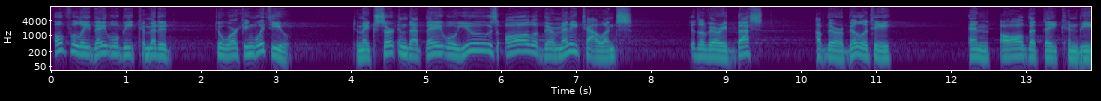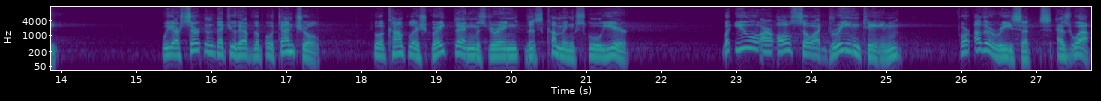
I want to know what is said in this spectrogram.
Hopefully, they will be committed to working with you to make certain that they will use all of their many talents to the very best of their ability and all that they can be. We are certain that you have the potential to accomplish great things during this coming school year. But you are also a dream team for other reasons as well.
